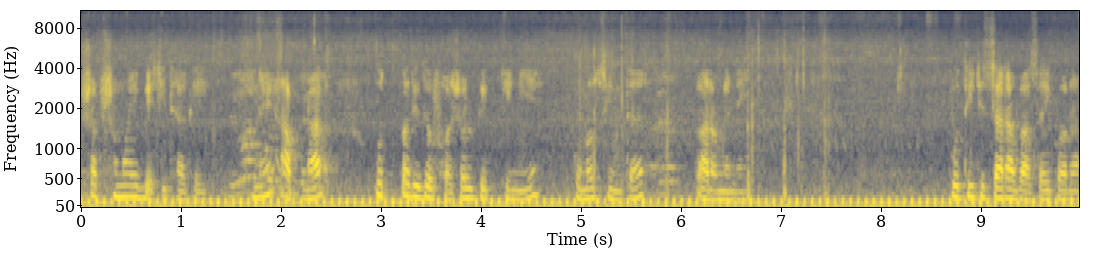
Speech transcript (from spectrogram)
সবসময় বেশি থাকে। মানে আপনার উৎপাদিত ফসল বিক্রি নিয়ে কোনো চিন্তার কারণে নেই। প্রতিটি চারা বাছাই করা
